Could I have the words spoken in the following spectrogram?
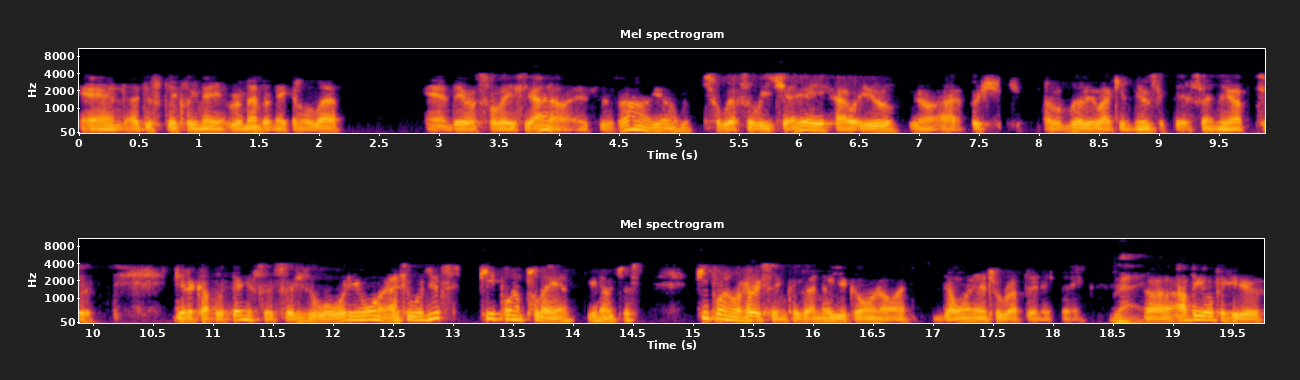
and I distinctly may remember making a left, and they was Feliciano. And he says, "Oh, you know, so Felice, hey, how are you? You know, I appreciate, you. I really like your music. They sent me up to get a couple of things." So he said, "Well, what do you want?" I said, "Well, just keep on playing. You know, just keep on rehearsing because I know you're going on. Don't want to interrupt anything." Right. Uh, I'll be over here,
